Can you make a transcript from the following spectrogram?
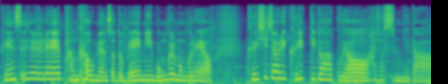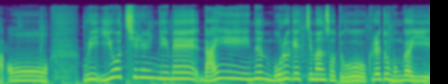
괜스레 반가우면서도 맴이 몽글몽글해요. 그 시절이 그립기도 하고요. 하셨습니다. 어, 우리 2571님의 나이는 모르겠지만서도 그래도 뭔가 이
